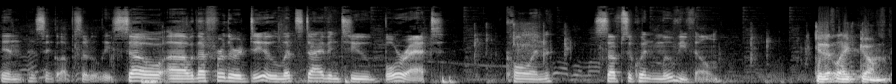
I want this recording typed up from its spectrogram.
in a single episode at least. So, uh, without further ado, let's dive into Borat: colon subsequent movie film. Get it like um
